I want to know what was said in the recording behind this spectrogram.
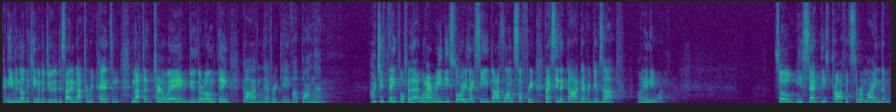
And even though the kingdom of Judah decided not to repent and, and not to turn away and do their own thing, God never gave up on them. Aren't you thankful for that? When I read these stories, I see God's long suffering and I see that God never gives up on anyone. So he sent these prophets to remind them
